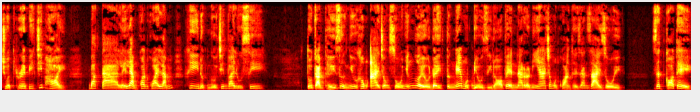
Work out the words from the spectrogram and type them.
Chuột Repichip hỏi. Bác ta lấy làm khoan khoái lắm khi được ngự trên vai Lucy. Tôi cảm thấy dường như không ai trong số những người ở đây từng nghe một điều gì đó về Narnia trong một khoảng thời gian dài rồi. Rất có thể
